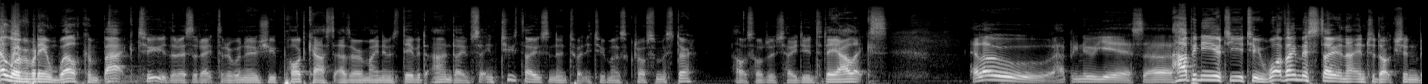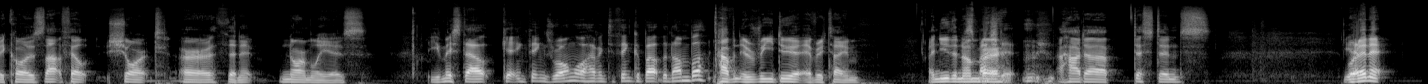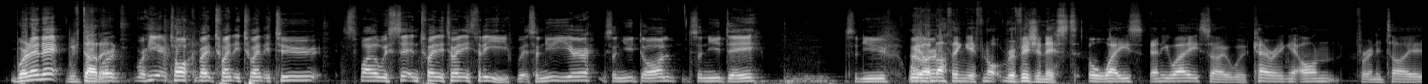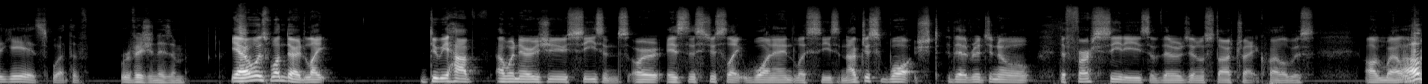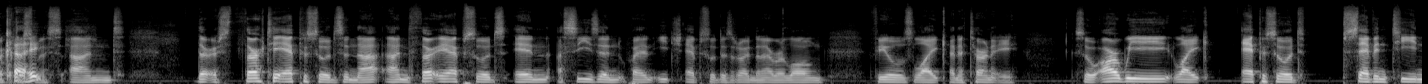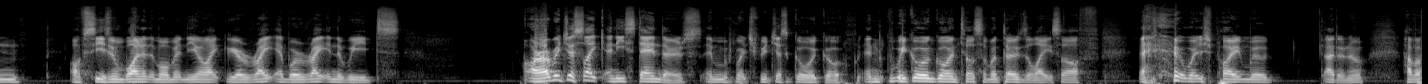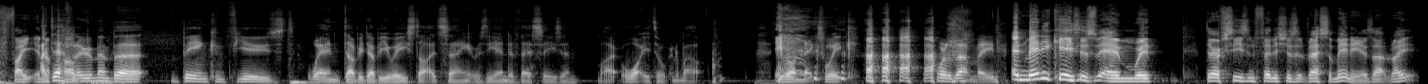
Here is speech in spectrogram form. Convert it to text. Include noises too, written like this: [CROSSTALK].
Hello, everybody, and welcome back to the Resurrected Winner Is You podcast. As ever, my name is David, and I'm sitting 2,022 miles across from Mr. Alex Aldrich. How are you doing today, Alex? Hello, happy New Year, sir. Happy New Year to you too. What have I missed out in that introduction because that felt shorter than it normally is? You missed out getting things wrong or having to think about the number. Having to redo it every time. I knew the number. [CLEARS THROAT] I had a distance. We're in it. We're in it. We've done we're, it. We're here to talk about 2022. It's while we sit in 2023. It's a new year. It's a new dawn. It's a new day. It's a new. We hour. are nothing if not revisionist, always, anyway, so we're carrying it on for an entire year's worth of revisionism. Yeah, I always wondered, like, do we have a Winner Is You seasons, or is this just like one endless season? I've just watched the original, the first series of the original Star Trek while I was unwell over Okay. Christmas, and there's 30 episodes in that, and 30 episodes in a season when each episode is around an hour long feels like an eternity. So, are we like episode 17 of season one at the moment? And you're like, you're right, and we're right in the weeds. Or are we just like an EastEnders in which we just go and go and [LAUGHS] we go and go until someone turns the lights off, [LAUGHS] at which point we'll, I don't know, have a fight in I a definitely pub. remember being confused when WWE started saying it was the end of their season. Like, what are you talking about? [LAUGHS] You're on next week. [LAUGHS] what does that mean? In many cases, um, with their season finishes at WrestleMania, is that right?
